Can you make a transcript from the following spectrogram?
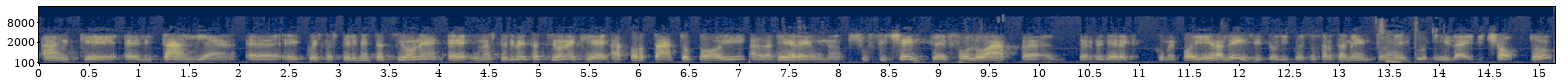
anche eh, l'Italia eh, e questa sperimentazione è una sperimentazione che ha portato poi ad avere un sufficiente follow up per vedere come poi era l'esito di questo trattamento certo. nel 2018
